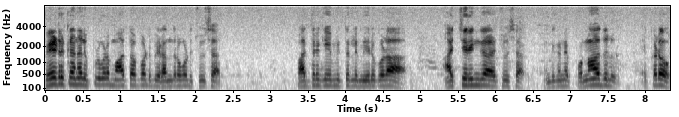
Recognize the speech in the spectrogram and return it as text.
ఫేడర్ కెనాల్ ఇప్పుడు కూడా మాతో పాటు మీరు అందరూ కూడా చూశారు. పాత్రికేయ మిత్రులు మీరు కూడా ఆశ్చర్యంగా చూశారు. ఎందుకంటే పునాదులు ఎక్కడో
